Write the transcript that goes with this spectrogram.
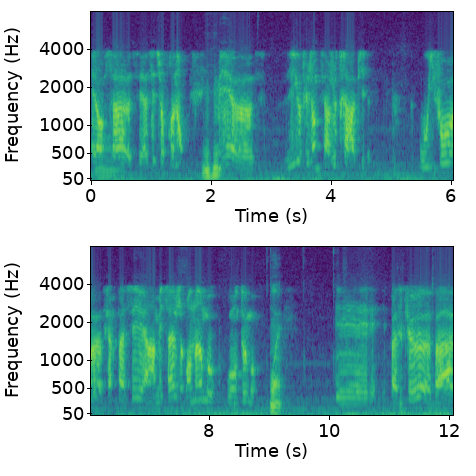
Et alors ça, c'est assez surprenant, Mhm. mais euh, League of Legends, c'est un jeu très rapide, où il faut euh, faire passer un message en un mot ou en deux mots. Ouais. Et parce que bah,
